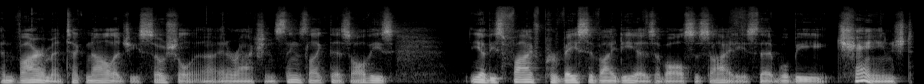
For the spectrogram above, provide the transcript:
environment, technology, social uh, interactions, things like this. All these, you know, these five pervasive ideas of all societies that will be changed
